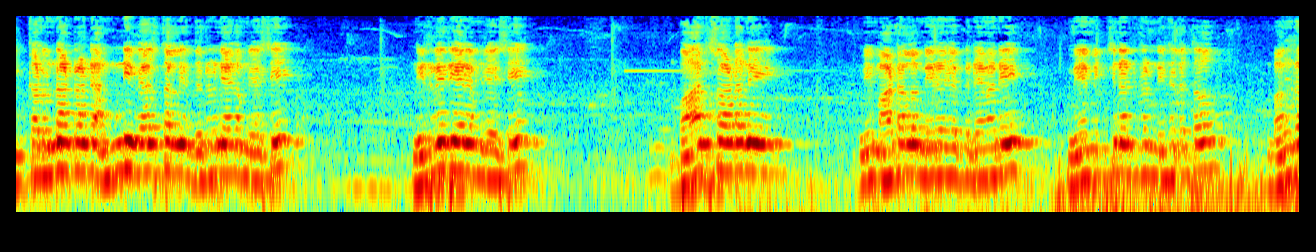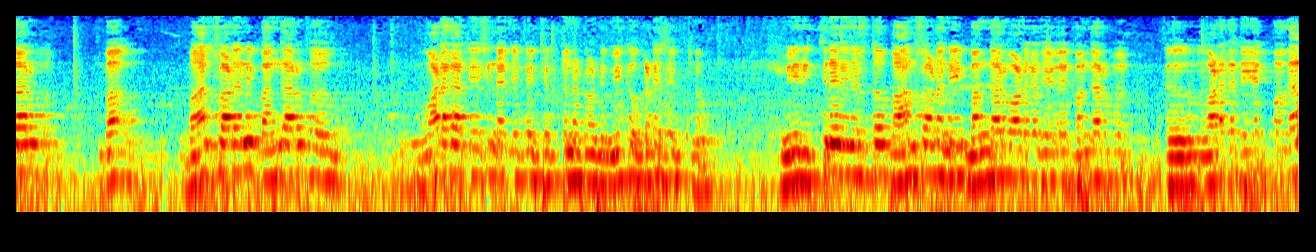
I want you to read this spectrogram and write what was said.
ఇక్కడ ఉన్నటువంటి అన్ని వ్యవస్థల్ని దుర్వినియోగం చేసి నిర్వీర్యం చేసి బాన్స్వాడని మీ మాటల్లో మీరే చెప్పినేమని మేము ఇచ్చినటువంటి నిధులతో బంగారు బా- బాన్స్వాడని బంగారు బ- వాడగా చేసిందని చెప్పి చెప్తున్నటువంటి మీకు ఒకటే చెప్తున్నాం. మీరు ఇచ్చిన నిధులతో బాన్స్వాడని బంగారు వాడగా చేయలేదు బంగారు వాడగా చేయకపోగా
